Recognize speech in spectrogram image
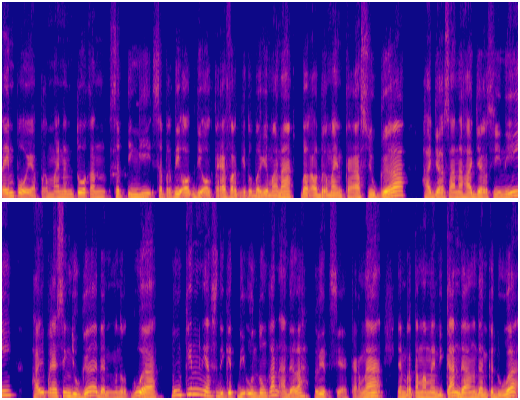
tempo ya permainan itu akan setinggi seperti di Old Trafford gitu. Bagaimana bakal bermain keras juga, hajar sana hajar sini, high pressing juga dan menurut gua mungkin yang sedikit diuntungkan adalah Leeds ya. Karena yang pertama main di kandang dan kedua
